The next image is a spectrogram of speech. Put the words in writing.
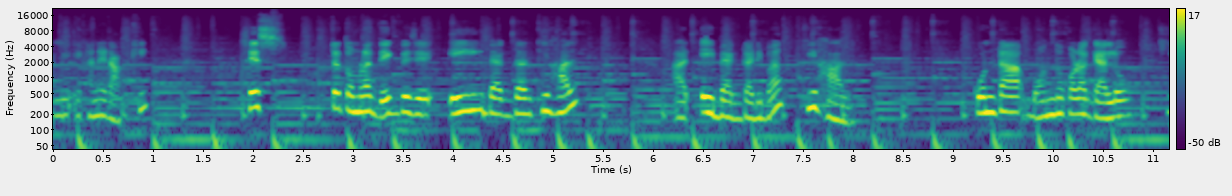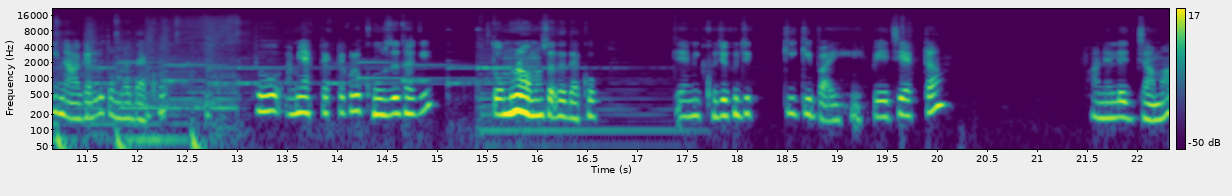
আমি এখানে রাখি। শেষটা তোমরা দেখবে যে এই ব্যাগটার কি হাল আর এই ব্যাগটারই বা কি হাল। কোনটা বন্ধ করা গেল, কি না গেল তোমরা দেখো। তো আমি একটা একটা করে খুঁজতে থাকি, তোমরা আমার সাথে দেখো যে আমি খুঁজে খুঁজে কি কি পাই। পেয়েছি একটা ফানেলের জামা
